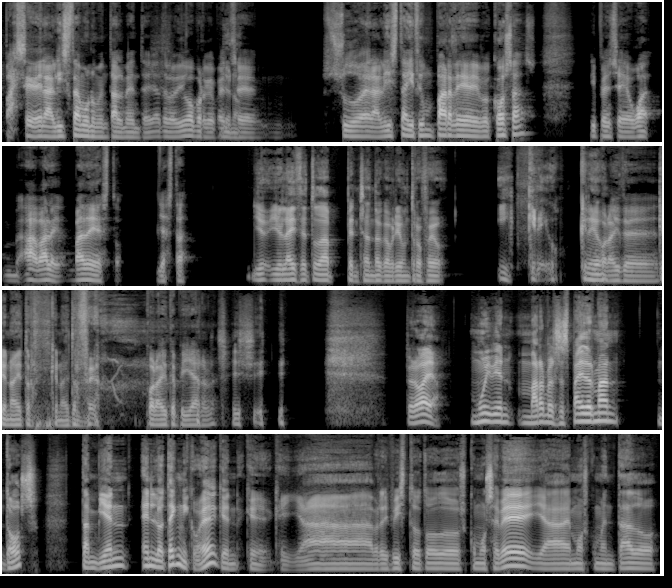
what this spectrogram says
pasé de la lista monumentalmente, ya te lo digo, porque no. pensé, sudo de la lista, hice un par de cosas y pensé, "Gua- ah, vale, va de esto, ya está. Yo, yo la hice toda pensando que habría un trofeo. Y creo, creo Por ahí te, que, no hay que no hay trofeo. por ahí te pillaron. ¿eh? Sí, sí. Pero vaya, muy bien. Marvel's Spider-Man 2. También en lo técnico, ¿eh? que, que- que ya habréis visto todos cómo se ve. Ya hemos comentado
